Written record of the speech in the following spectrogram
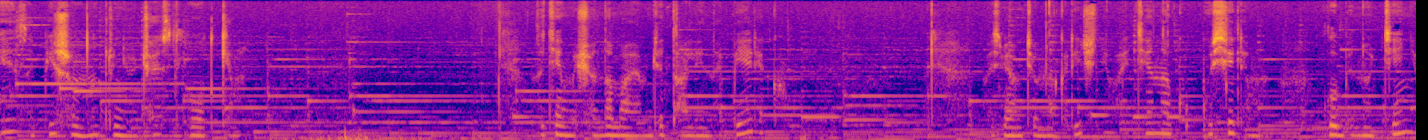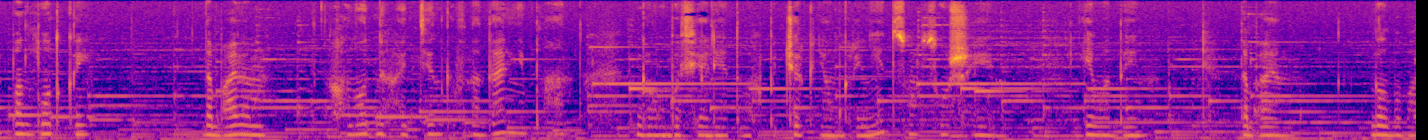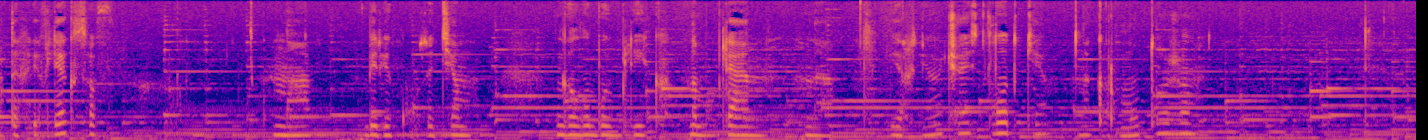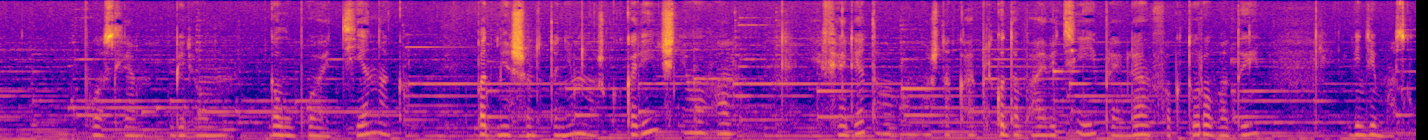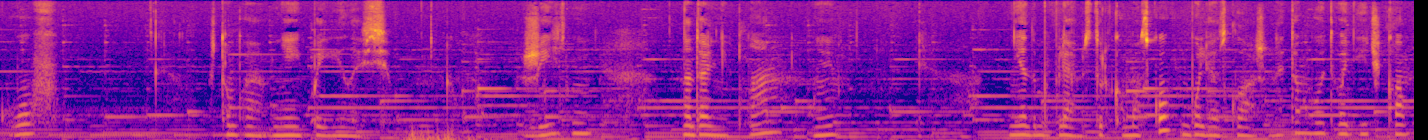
и запишем внутреннюю часть лодки. Затем еще добавим детали на берег. Возьмем темно-коричневый оттенок, усилим глубину тени под лодкой, добавим холодных оттенков на дальний план, голубо-фиолетовых, подчеркнем границу суши и воды. Добавим голубоватых рефлексов на берегу. Затем голубой блик добавляем на верхнюю часть лодки, на корму тоже. После берем голубой оттенок, подмешиваем туда немножко коричневого и фиолетового можно капельку добавить и проявляем фактуру воды в виде мазков, чтобы в ней появилась жизнь. На дальний план мы не добавляем столько мазков, более сглаженной там будет водичка,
